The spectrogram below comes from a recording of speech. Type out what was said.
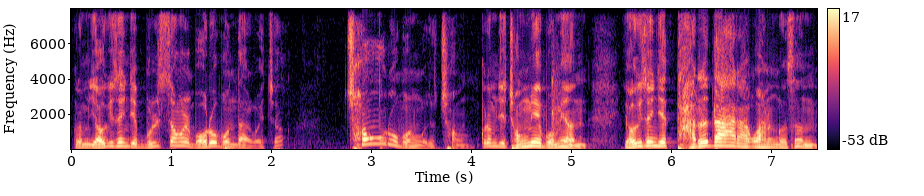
그럼 여기서 이제 물성을 뭐로 본다고 했죠? 청으로 보는 거죠. 청. 그럼 이제 정리해 보면 여기서 이제 다르다라고 하는 것은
